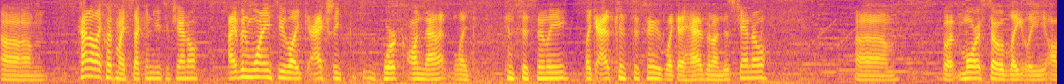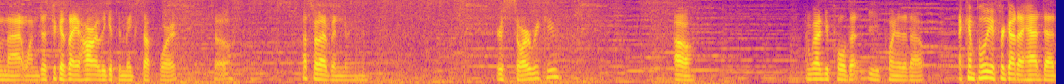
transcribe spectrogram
Um, kind of like with my second YouTube channel. I've been wanting to like actually work on that like consistently, like as consistently as like I have been on this channel. Um, but more so lately on that one, just because I hardly get to make stuff for it. So that's what I've been doing. Sword, Riku? Oh. I'm glad you pulled that you pointed it out. I completely forgot I had that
